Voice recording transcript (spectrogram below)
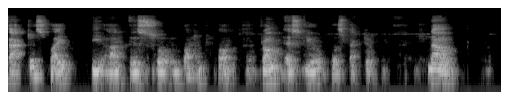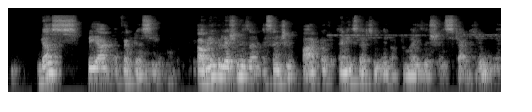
factors why PR is so important for, from SEO perspective. Now, does PR affect SEO? Public relation is an essential part of any search engine optimization strategy,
